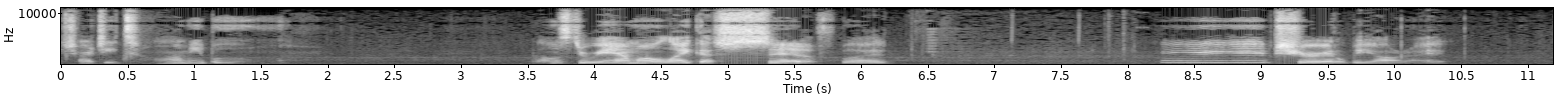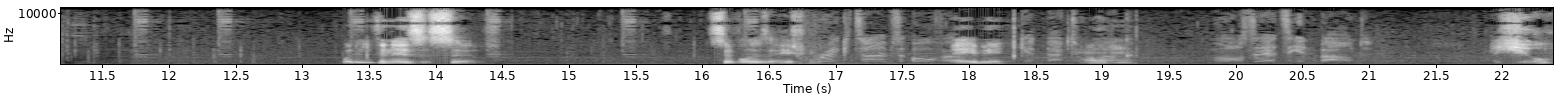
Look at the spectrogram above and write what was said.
HRG Tommy Boom. Goes through ammo like a sieve, but Eh, I'm sure it'll be alright. What even is a sieve? Civilization? Maybe. I don't know. You!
